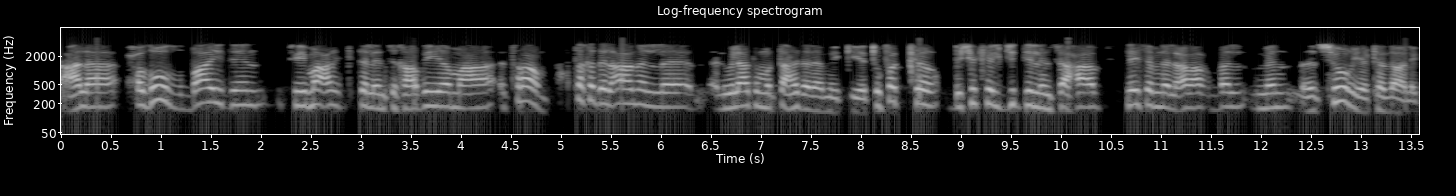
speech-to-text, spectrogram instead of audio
على حظوظ بايدن في معركة الانتخابية مع ترامب. أعتقد الآن الولايات المتحدة الأمريكية تفكر بشكل جدي الانسحاب ليس من العراق بل من سوريا كذلك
